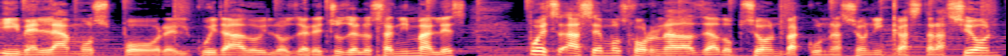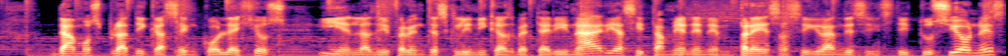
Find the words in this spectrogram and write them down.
y velamos por el cuidado y los derechos de los animales, pues hacemos jornadas de adopción, vacunación y castración, damos pláticas en colegios y en las diferentes clínicas veterinarias y también en empresas y grandes instituciones.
